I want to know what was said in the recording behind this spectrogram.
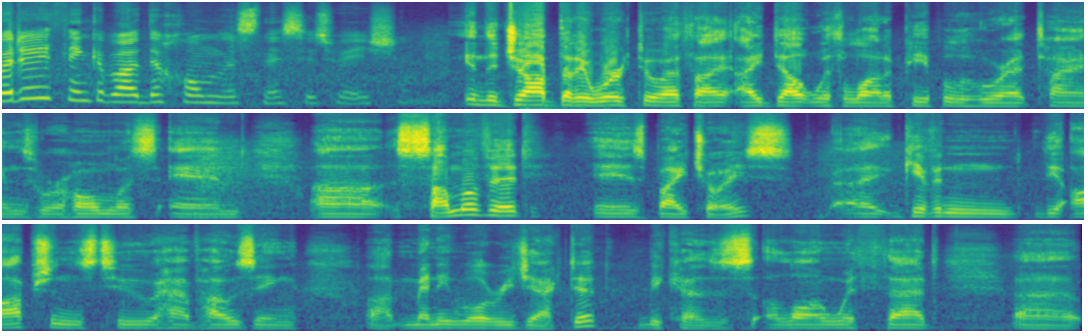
What do you think about the homelessness situation? In the job that I worked with, I, I dealt with a lot of people who were at times who were homeless, and uh, some of it is by choice. Uh, given the options to have housing, uh, many will reject it because, along with that, uh,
